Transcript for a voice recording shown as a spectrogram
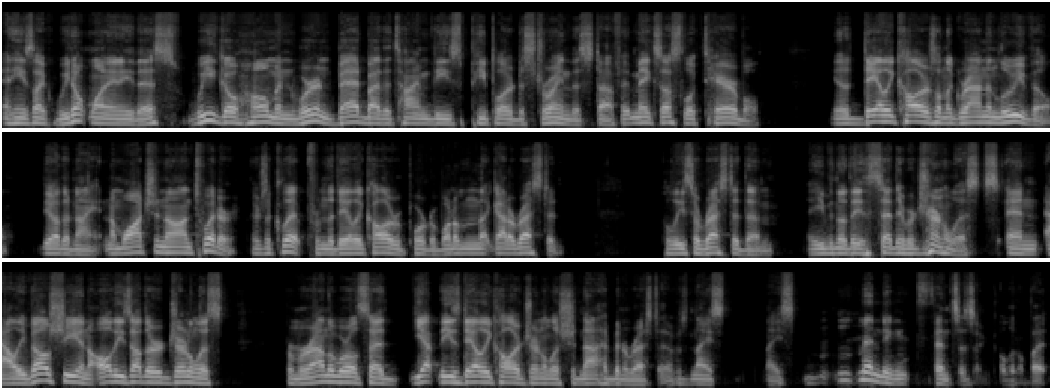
And he's like we don't want any of this. We go home and we're in bed by the time these people are destroying this stuff. It makes us look terrible you know, Daily Caller's on the ground in Louisville the other night, and I'm watching on Twitter. There's a clip from the Daily Caller reporter, one of them that got arrested. Police arrested them, even though they said they were journalists. And Ali Velshi and all these other journalists from around the world said, "Yep, these Daily Caller journalists should not have been arrested." It was nice, nice mending fences a, a little bit.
